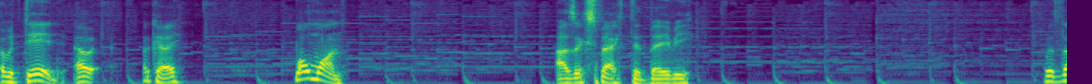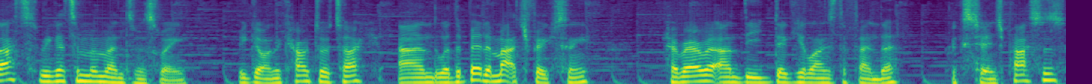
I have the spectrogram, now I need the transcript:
Oh, it did. Oh, okay. One-one. As expected, baby. With that, we get a momentum swing. We go on the counter attack, and with a bit of match fixing, Herrera and the Diggy Lions defender exchange passes.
